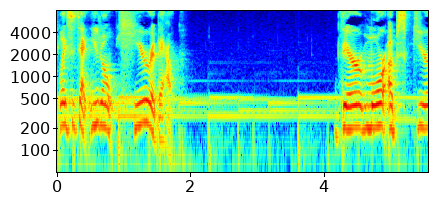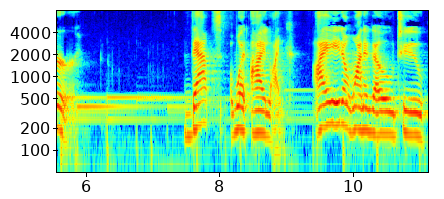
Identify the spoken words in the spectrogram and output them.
places that you don't hear about. They're more obscure. That's what I like. I don't want to go to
